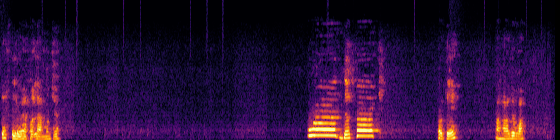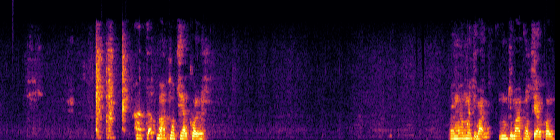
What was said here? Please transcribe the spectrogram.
Qu'est-ce que je raconte là, mon Dieu? What the fuck? Ok. Ah, je vois. Attends, bah, mon petit alcool. Mais moi, moi, je m'en, je m'en mon petit alcool.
